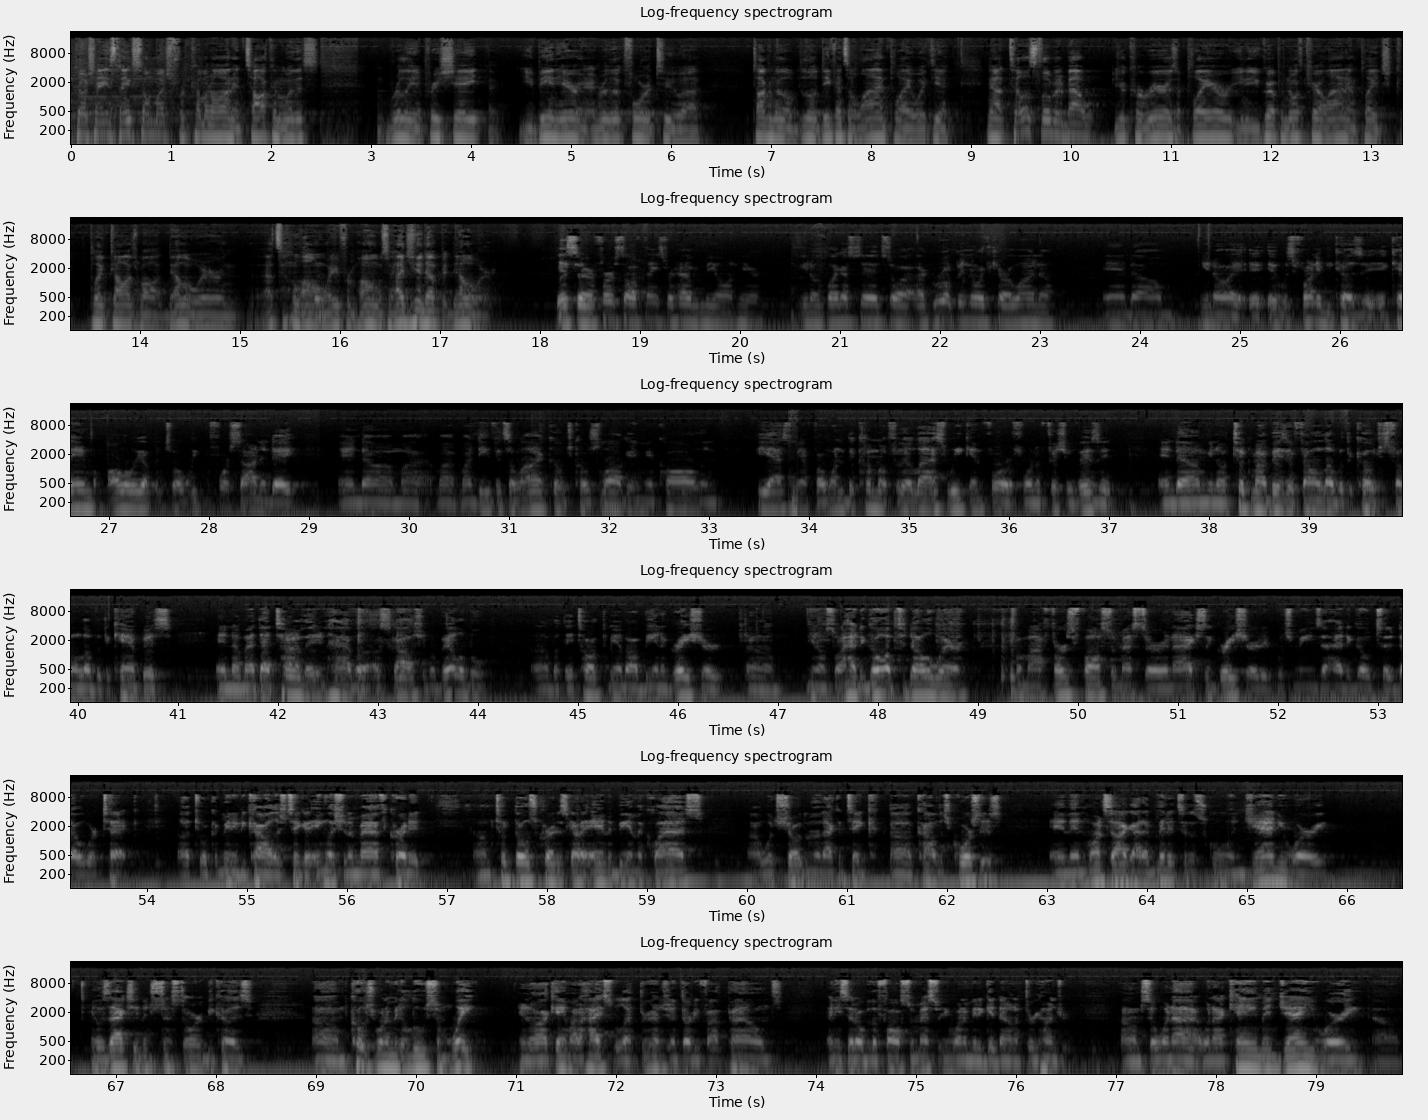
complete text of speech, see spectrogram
Coach Haynes, thanks so much for coming on and talking with us. Really appreciate you being here and really look forward to uh, talking a little, little, defensive line play with you. Now, tell us a little bit about your career as a player. You know, you grew up in North Carolina and played played college ball at Delaware, and that's a long way from home. So, how'd you end up at Delaware? Yes, sir. First off, thanks for having me on here. You know, like I said, so I, I grew up in North Carolina, and um, you know, it, it, was funny because it, it came all the way up until a week before signing day and um, my, my, my defensive line coach, Coach Law, gave me a call and he asked me if I wanted to come up for their last weekend for for an official visit. And um, you know, took my visit, fell in love with the coaches, fell in love with the campus. And um, at that time, they didn't have a, a scholarship available, uh, but they talked to me about being a gray shirt. Um, you know, so I had to go up to Delaware for my first fall semester, and I actually gray shirted, which means I had to go to Delaware Tech, uh, to a community college, take an English and a math credit, um, took those credits, got an A and a B in the class, uh, which showed them that I could take uh, college courses. And then once I got admitted to the school in January, it was actually an interesting story because um, coach wanted me to lose some weight. You know, I came out of high school at 335 pounds, and he said over the fall semester he wanted me to get down to 300. Um, so when I when I came in January, um,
